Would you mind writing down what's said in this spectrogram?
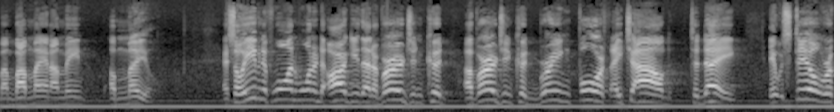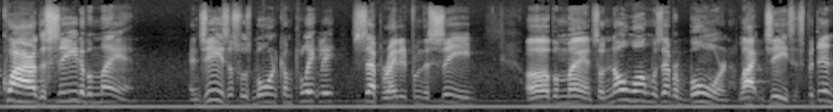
By man, I mean a male. And so, even if one wanted to argue that a virgin could, a virgin could bring forth a child today, it would still require the seed of a man. And Jesus was born completely separated from the seed of a man. So no one was ever born like Jesus. But then,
